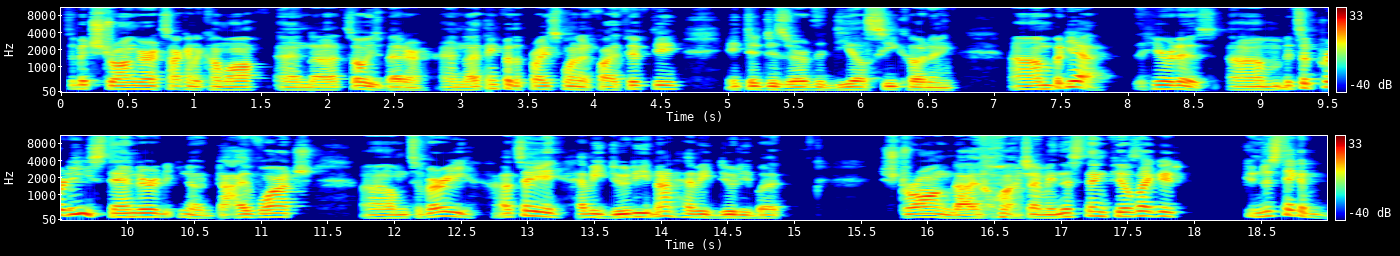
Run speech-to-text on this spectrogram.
It's a bit stronger. It's not going to come off, and uh, it's always better. And I think for the price point at 550, it did deserve the DLC coating. Um, but yeah, here it is. Um, it's a pretty standard, you know, dive watch. Um, it's a very, I'd say heavy duty, not heavy duty, but strong dive watch. I mean, this thing feels like it can just take a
